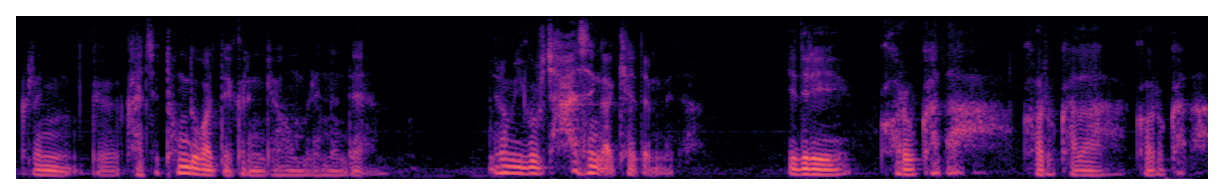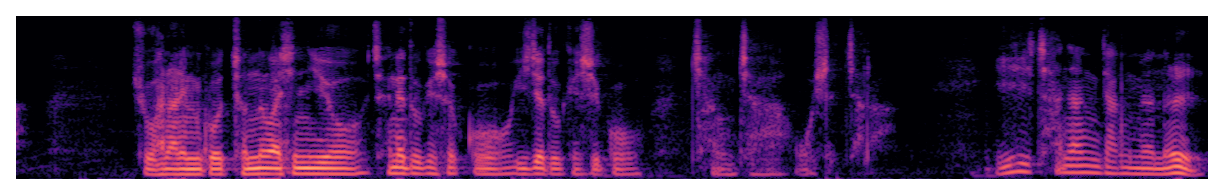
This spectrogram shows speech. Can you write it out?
그런 그 같이 통독할 때 그런 경험을 했는데 여러분 이걸 잘 생각해야 됩니다. 이들이 거룩하다, 거룩하다, 거룩하다. 주 하나님 곧 전능하신 이요 전에도 계셨고 이제도 계시고 장차 오실 자라. 이 찬양 장면을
